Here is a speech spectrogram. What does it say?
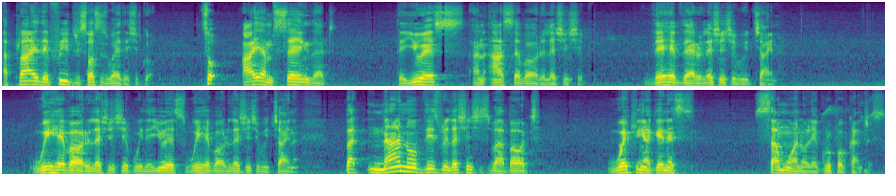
apply the freed resources where they should go. So I am saying that the US and us have our relationship. They have their relationship with China. We have our relationship with the US, we have our relationship with China. But none of these relationships are about working against someone or a group of countries.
